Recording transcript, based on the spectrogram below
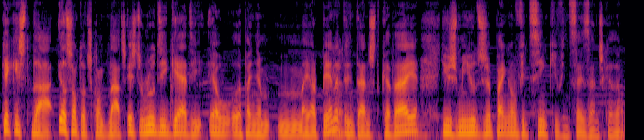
O que é que isto dá? Eles são todos condenados. Este Rudy Gaddy é o, apanha maior pena, 30 anos de cadeia, e os miúdos apanham 25 e 26 anos cada um.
